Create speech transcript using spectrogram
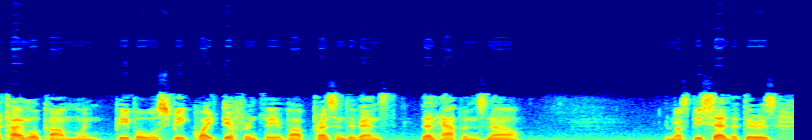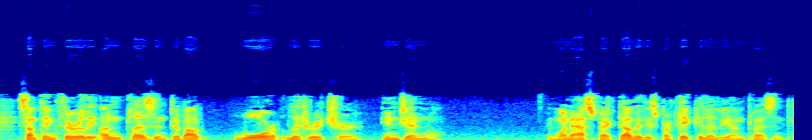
A time will come when people will speak quite differently about present events than happens now. It must be said that there is something thoroughly unpleasant about war literature in general, and one aspect of it is particularly unpleasant.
